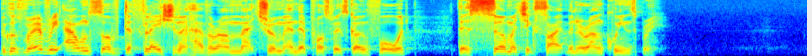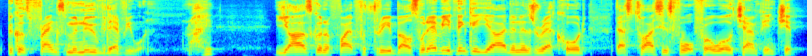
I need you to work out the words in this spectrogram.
Because for every ounce of deflation I have around Matchroom and their prospects going forward, there's so much excitement around Queensberry. Because Frank's maneuvered everyone, right? Yarde's going to fight for three belts. Whatever you think of Yarde and his record, that's twice he's fought for a world championship.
